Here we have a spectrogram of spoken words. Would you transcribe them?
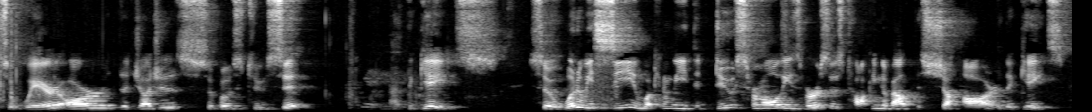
So, where are the judges supposed to sit? At the gates. So, what do we see and what can we deduce from all these verses talking about the sha'ar, the gates?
